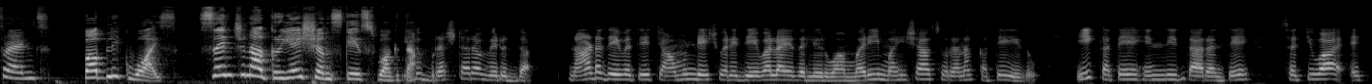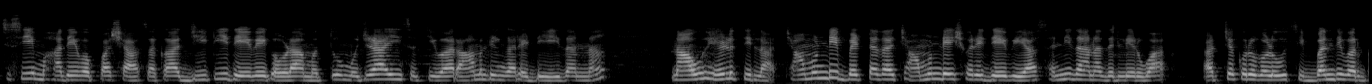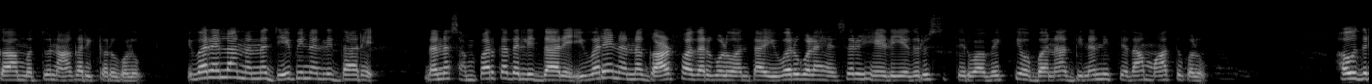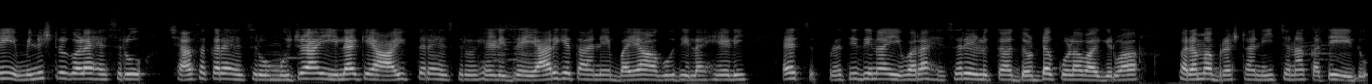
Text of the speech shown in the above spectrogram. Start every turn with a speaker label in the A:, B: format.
A: Friends public voice Sinchana ಕ್ರಿಯೇಷನ್ಸ್ಗೆ ಸ್ವಾಗತ.
B: ಇದು ಭ್ರಷ್ಟರ ವಿರುದ್ಧ. ನಾಡದೇವತೆ ಚಾಮುಂಡೇಶ್ವರಿ ದೇವಾಲಯದಲ್ಲಿರುವ ಮರಿ ಮಹಿಷಾಸುರನ ಕತೆ ಇದು. ಈ ಕತೆ ಹಿಂದಿದ್ದಾರಂತೆ ಸಚಿವ ಎಚ್ ಸಿ ಮಹದೇವಪ್ಪ ಶಾಸಕ ಜಿ ಟಿ ದೇವೇಗೌಡ ಮತ್ತು ಮುಜರಾಯಿ ಸಚಿವ ರಾಮಲಿಂಗಾರೆಡ್ಡಿ. ಇದನ್ನು ನಾವು ಹೇಳುತ್ತಿಲ್ಲ. ಚಾಮುಂಡಿ ಬೆಟ್ಟದ ಚಾಮುಂಡೇಶ್ವರಿ ದೇವಿಯ ಸನ್ನಿಧಾನದಲ್ಲಿರುವ ಅರ್ಚಕರುಗಳು, ಸಿಬ್ಬಂದಿ ವರ್ಗ ಮತ್ತು ನಾಗರಿಕರುಗಳು. ಇವರೆಲ್ಲ ನನ್ನ ಜೇಬಿನಲ್ಲಿದ್ದಾರೆ, ನನ್ನ ಸಂಪರ್ಕದಲ್ಲಿದ್ದಾರೆ, ಇವರೇ ನನ್ನ ಗಾಡ್ ಫಾದರ್ಗಳು ಅಂತ ಇವರುಗಳ ಹೆಸರು ಹೇಳಿ ಎದುರಿಸುತ್ತಿರುವ ವ್ಯಕ್ತಿಯೊಬ್ಬನ ದಿನನಿತ್ಯದ ಮಾತುಗಳು. ಹೌದ್ರಿ, ಮಿನಿಸ್ಟ್ರುಗಳ ಹೆಸರು, ಶಾಸಕರ ಹೆಸರು, ಮುಜರಾಯಿ ಇಲಾಖೆಯ ಆಯುಕ್ತರ ಹೆಸರು ಹೇಳಿದ್ರೆ ಯಾರಿಗೆ ತಾನೇ ಭಯ ಆಗುವುದಿಲ್ಲ ಹೇಳಿ. ಎಸ್, ಪ್ರತಿದಿನ ಇವರ ಹೆಸರು ಹೇಳುತ್ತಾ ದೊಡ್ಡ ಕುಳವಾಗಿರುವ ಪರಮಭ್ರಷ್ಟ ನೀಚನ ಕತೆ ಇದು.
